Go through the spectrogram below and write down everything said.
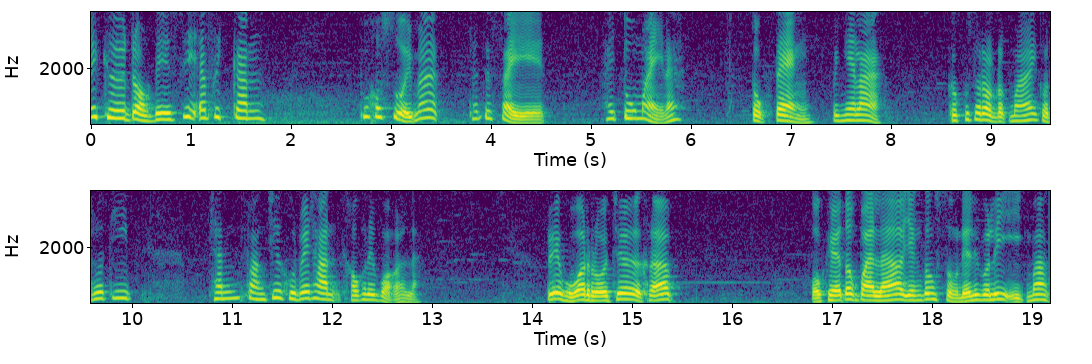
นี่คือดอกเดซี่แอฟริกัน พวกเขาสวยมากท่านจะใส่ให้ตู้ใหม่นะ ตกแต่งเป็นไงล่ะขอบคุณสำหรับดอกไม้ขอโทษที่ ฉันฟังชื่อคุณไม่ทันเขาก็เลยบอกแล้วล่ะ เรียกผมว่าโรเจอร์ครับ โอเคต้องไปแล้วยังต้องส่งเดลิเวอรี่อีกมาก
